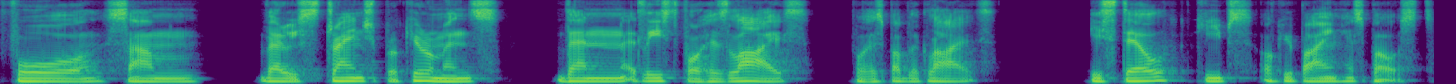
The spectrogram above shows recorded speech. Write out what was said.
for some very strange procurements, then at least for his lies, for his public lies. He still keeps occupying his post.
